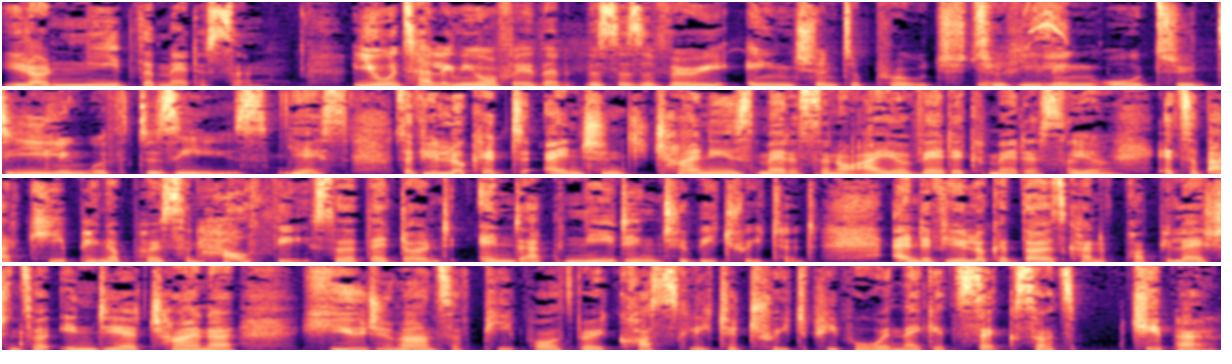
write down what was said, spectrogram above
you don't need the medicine. You were telling me off air that this is a very ancient approach to yes. healing or to dealing with disease. Yes. So if you look at ancient Chinese medicine or Ayurvedic medicine, yeah. it's about keeping a person healthy so that they don't end up needing to be treated. And if you look at those kind of populations, so India, China, huge amounts of people, it's very costly to treat people when they get sick. So it's cheaper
